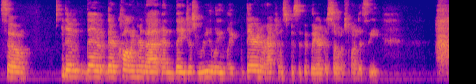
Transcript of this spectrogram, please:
So them them they're calling her that, and they just really like their interactions specifically are just so much fun to see.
